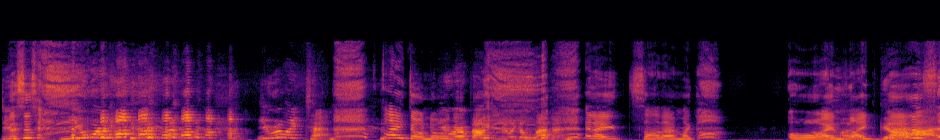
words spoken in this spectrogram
Dude, This is- you were you were like 10. I don't know. You were anything. about to be like 11. and I saw that. I'm like, oh, oh, I my like God.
